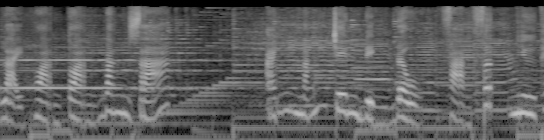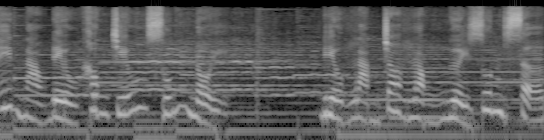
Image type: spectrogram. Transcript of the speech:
lại hoàn toàn băng giá. Ánh nắng trên đỉnh đầu phản phất như thế nào đều không chiếu xuống nổi. Điều làm cho lòng người run sợ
